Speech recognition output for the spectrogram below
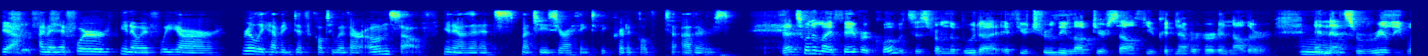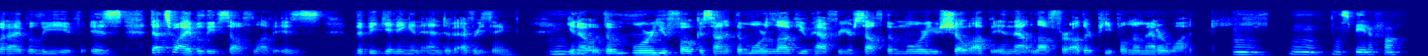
Yeah. Sure, I mean, sure. if we're, you know, if we are really having difficulty with our own self, you know, then it's much easier, I think, to be critical to others. That's one of my favorite quotes is from the Buddha. If you truly loved yourself, you could never hurt another. Mm. And that's really what I believe is that's why I believe self-love is the beginning and end of everything. Mm. You know, the more you focus on it, the more love you have for yourself, the more you show up in that love for other people, no matter what. Mm. That's beautiful.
